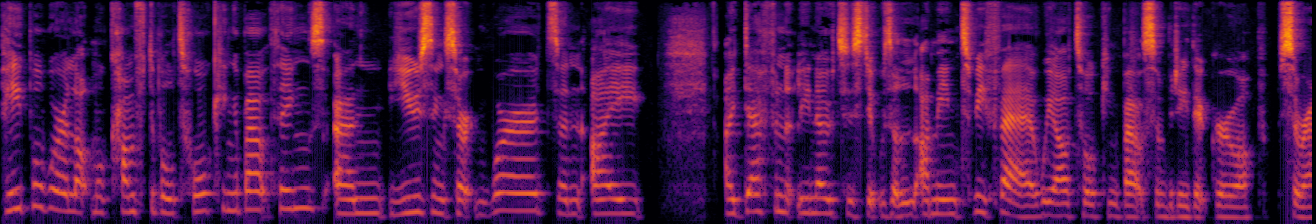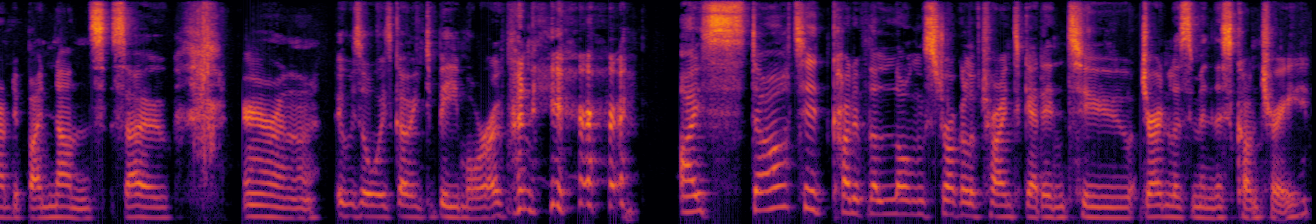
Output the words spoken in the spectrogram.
People were a lot more comfortable talking about things and using certain words and I I definitely noticed it was a. I mean, to be fair, we are talking about somebody that grew up surrounded by nuns, so uh, it was always going to be more open here. I started kind of the long struggle of trying to get into journalism in this country.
